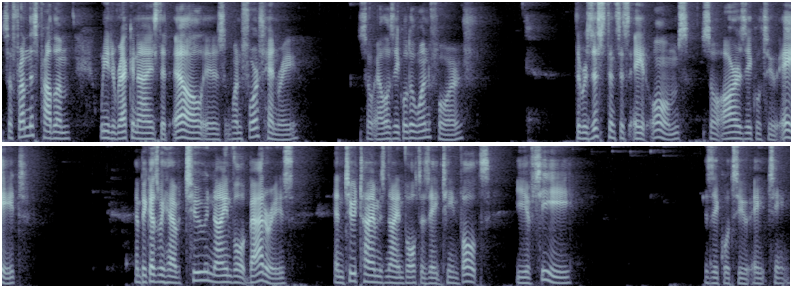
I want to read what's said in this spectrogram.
So from this problem, we need to recognize that L is 1 4th Henry, so L is equal to 1 4th. The resistance is 8 ohms, so R is equal to 8. And because we have two 9 volt batteries, and 2 times 9 volts is 18 volts, E of t is equal to 18.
